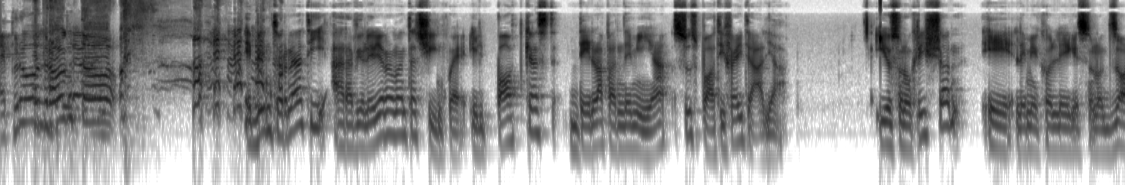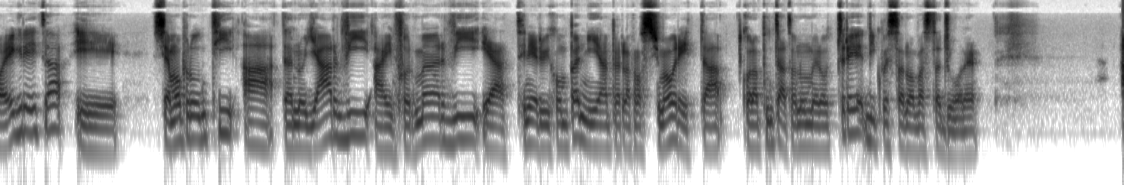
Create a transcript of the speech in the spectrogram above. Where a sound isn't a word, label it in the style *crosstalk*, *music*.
È pronto? È pronto? e bentornati a Ravioleria 95, il podcast della pandemia su Spotify Italia. Io sono Christian e le mie colleghe sono Zoe e Greta e siamo pronti ad annoiarvi, a informarvi e a tenervi compagnia per la prossima oretta con la puntata numero 3 di questa nuova stagione.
